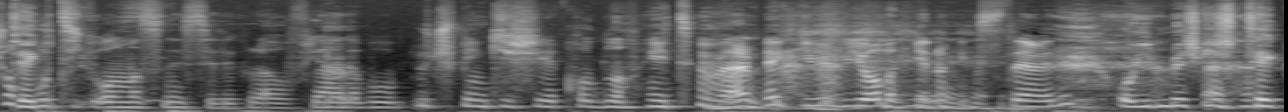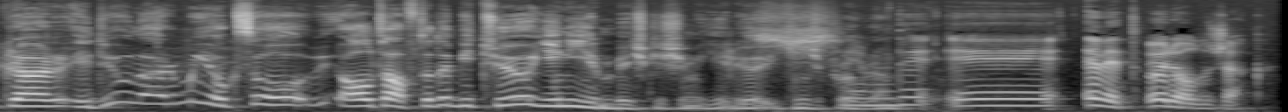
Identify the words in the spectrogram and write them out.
Çok Tek- butik olmasını istedik Rauf. Yani Evet. bu 3000 kişiye kodlama eğitim vermek gibi bir yola girmek istemedik. O 25 kişi tekrar ediyorlar mı yoksa o 6 haftada bitiyor yeni 25 kişi mi geliyor ikinci program? Şimdi e, evet öyle olacak.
